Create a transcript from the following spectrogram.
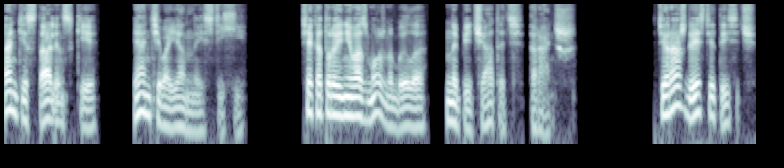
антисталинские и антивоенные стихи, те, которые невозможно было напечатать раньше. Тираж 200 тысяч.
